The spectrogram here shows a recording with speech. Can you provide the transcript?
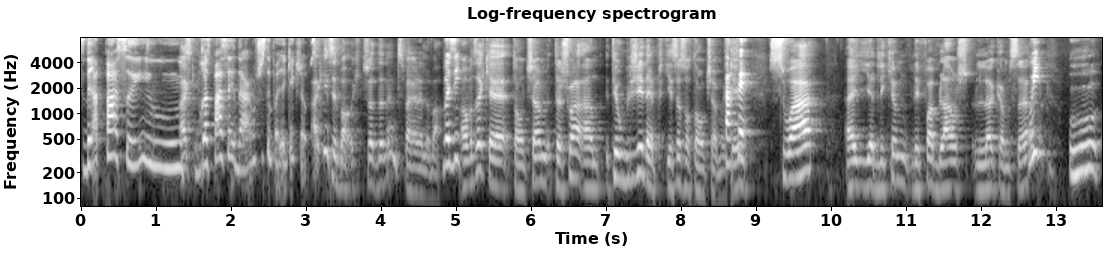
Tu, drapes pas assez ou tu te brosses pas assez les dents. Je sais pas, il y a quelque chose. Ok, c'est bon. Je vais te donner un petit parallèle bord. Vas-y. On va dire que ton chum, t'as le choix. En... T'es obligé d'impliquer ça sur ton chum. ok? Parfait. Soit euh, il y a de l'écume, des fois blanche, là, comme ça. Oui. Ou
